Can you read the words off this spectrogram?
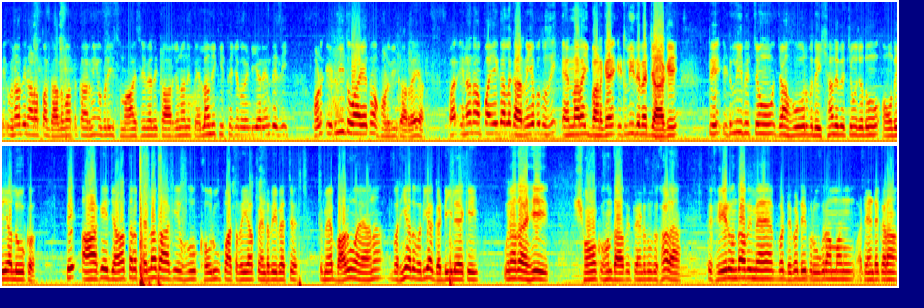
ਤੇ ਉਹਨਾਂ ਦੇ ਨਾਲ ਆਪਾਂ ਗੱਲਬਾਤ ਕਰਨੀ, ਉਹ ਬੜੀ ਸਮਾਜ ਸੇਵਾ ਦੇ ਕਾਰਜ ਉਹਨਾਂ ਨੇ ਪਹਿਲਾਂ ਵੀ ਕੀਤੇ ਜਦੋਂ ਇੰਡੀਆ ਰਹਿੰਦੇ ਸੀ। ਹੁਣ ਇਟਲੀ ਤੋਂ ਆਏ ਤਾਂ ਹੁਣ ਵੀ ਕਰ ਰਹੇ ਆ। ਪਰ ਇਹਨਾਂ ਨਾਲ ਆਪਾਂ ਇਹ ਗੱਲ ਕਰਨੀ ਆ ਕਿ ਤੁਸੀਂ ਐਨ ਆਰ ਆਈ ਬਣ ਗਏ ਇਟਲੀ ਦੇ ਵਿੱਚ ਜਾ ਕੇ, ਤੇ ਇਟਲੀ ਵਿੱਚੋਂ ਜਾਂ ਹੋਰ ਵਿਦੇਸ਼ਾਂ ਦੇ ਵਿੱਚੋਂ ਜਦੋਂ ਆਉਂਦੇ ਆ ਲੋਕ ਤੇ ਆ ਕੇ ਜ਼ਿਆਦਾਤਰ ਪਹਿਲਾਂ ਤਾਂ ਆ ਕੇ ਉਹ ਖੌਰੂ ਪੱਟਦੇ ਆ ਪਿੰਡ ਦੇ ਵਿੱਚ। ਤੇ ਮੈਂ ਬਾਹਰੋਂ ਆਇਆ ਨਾ ਵਧੀਆ ਤੋਂ ਵਧੀਆ ਗੱਡੀ ਲੈ ਕੇ, ਉਹਨਾਂ ਦਾ ਇਹ ਸ਼ੌਂਕ ਹੁੰਦਾ ਵੀ ਪਿੰਡ ਨੂੰ ਦਿਖਾਲਾਂ ਤੇ ਫੇਰ ਹੁੰਦਾ ਵੀ ਮੈਂ ਵੱਡੇ ਵੱਡੇ ਪ੍ਰੋਗਰਾਮਾਂ ਨੂੰ ਅਟੈਂਡ ਕਰਾਂ,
